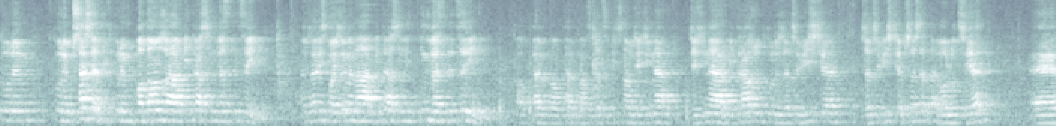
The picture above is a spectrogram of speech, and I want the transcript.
którym, który przeszedł i w którym podąża arbitraż inwestycyjny. Jeżeli spojrzymy na arbitraż in- inwestycyjny, to pewną, pewną specyficzną dziedzinę, dziedzinę arbitrażu, który rzeczywiście, rzeczywiście przeszedł ewolucję e,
